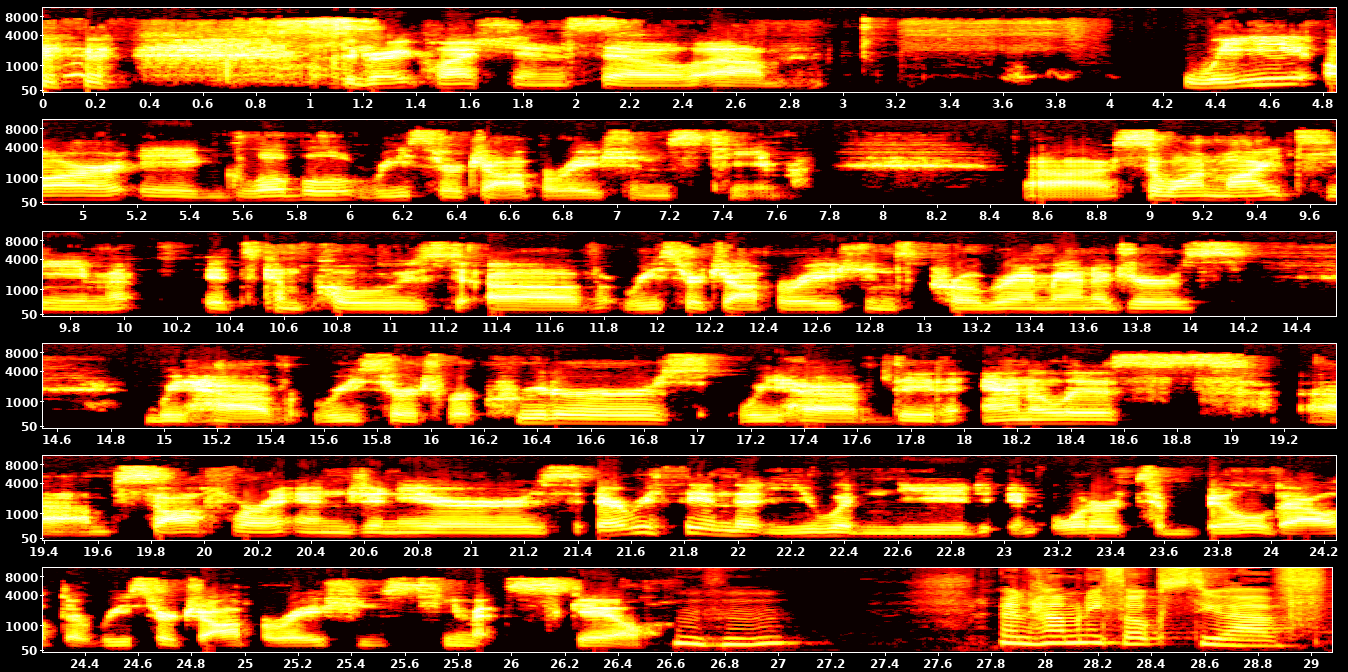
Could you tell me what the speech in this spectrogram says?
It's a great question. So um, we are a global research operations team. Uh, so on my team, it's composed of research operations program managers. We have research recruiters. We have data analysts, um, software engineers, everything that you would need in order to build out the research operations team at scale. Mm-hmm. And how many folks do you have?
